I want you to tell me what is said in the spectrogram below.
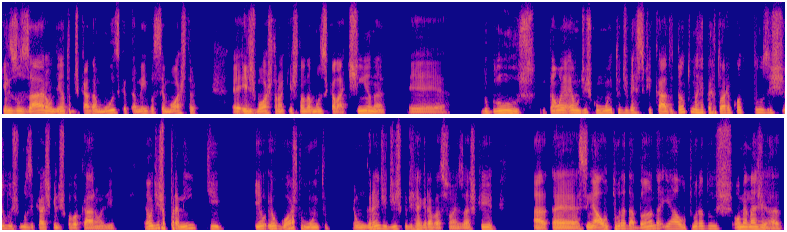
que eles usaram dentro de cada música também você mostra, é, eles mostram a questão da música latina, é, do blues. Então é, é um disco muito diversificado, tanto no repertório quanto nos estilos musicais que eles colocaram ali. É um disco para mim que eu, eu gosto muito. É um grande disco de regravações. Acho que a, é, assim, a altura da banda e a altura dos homenageados.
